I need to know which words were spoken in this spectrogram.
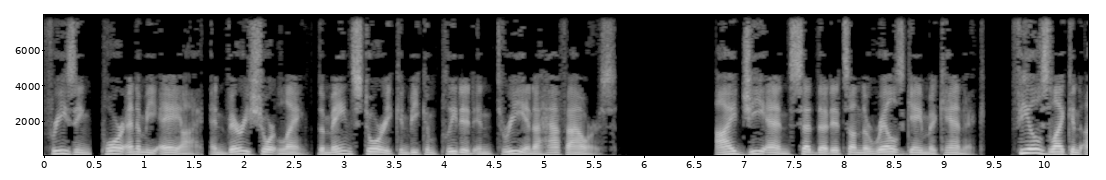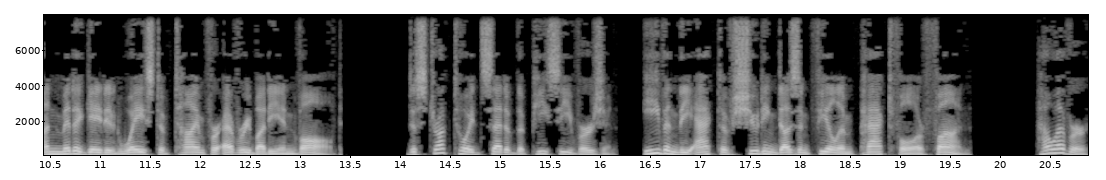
freezing, poor enemy AI, and very short length the main story can be completed in three and a half hours. IGN said that it's on the rails game mechanic. Feels like an unmitigated waste of time for everybody involved. Destructoid said of the PC version, even the act of shooting doesn't feel impactful or fun. However,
